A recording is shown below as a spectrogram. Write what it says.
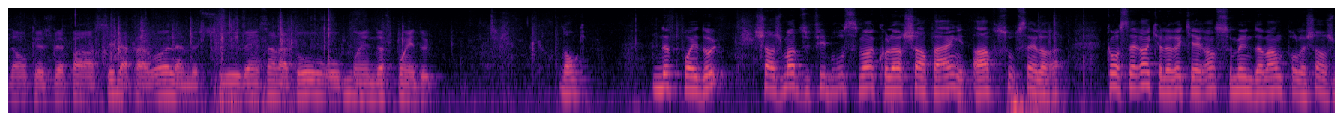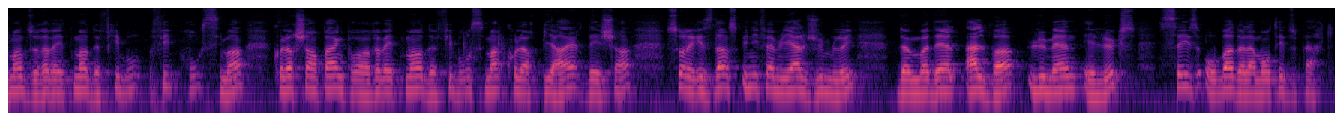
Donc, je vais passer la parole à M. Vincent Latour au point 9.2. Donc, 9.2, changement du fibrociment couleur champagne, Havre sur Saint-Laurent. Considérant que le requérant soumet une demande pour le changement du revêtement de fibro- fibrociment couleur champagne pour un revêtement de fibrociment couleur pierre des champs sur les résidences unifamiliales jumelées de modèles Alba, Lumen et Luxe, sises au bas de la montée du parc.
